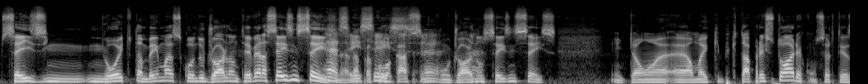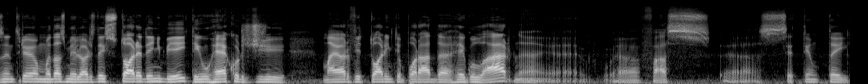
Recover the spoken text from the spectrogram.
6 em, em 8 também, mas quando o Jordan teve era 6 em 6, É, né? seis, Dá seis, colocar assim, é, com o Jordan é. 6 em 6. Então é é uma equipe que está para a história, com certeza entre uma das melhores da história da NBA. Tem o recorde de maior vitória em temporada regular, né? É, é, faz é, 73-9,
